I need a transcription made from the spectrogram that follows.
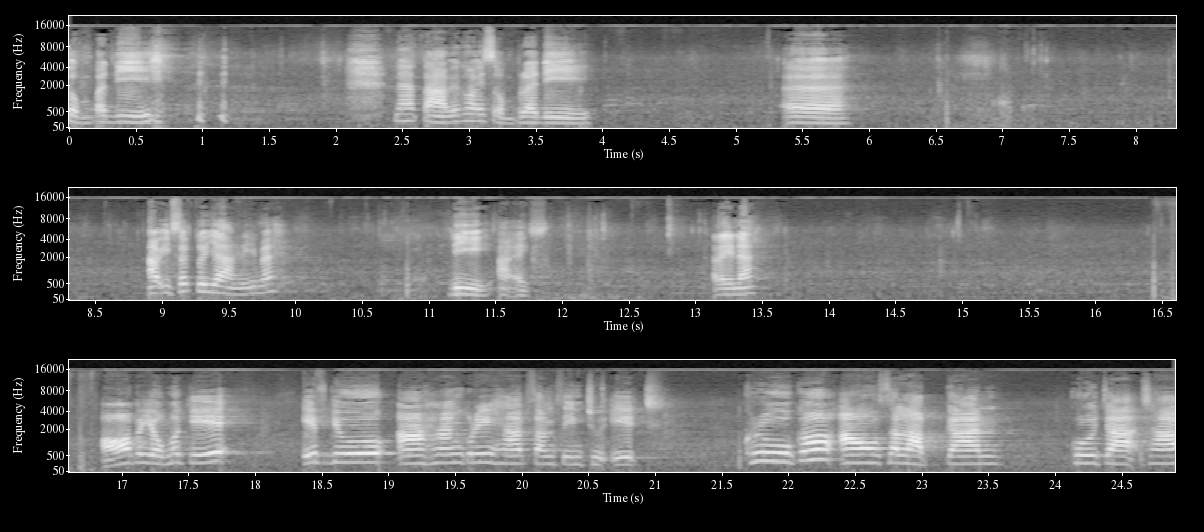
สมประดี หน้าตาไม่ค่อยสมประดี เออเอาอีกสักตัวอย่างดีไหม ดีอะอะไรนะ อ๋อ ประโยคเมื่อกี้ if you are hungry have something to eat ครูก็เอาสลับกัน ครูจะใช้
